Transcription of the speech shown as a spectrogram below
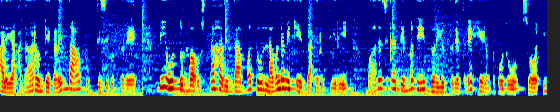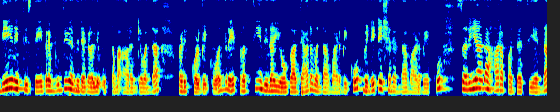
ಹಳೆಯ ಅನಾರೋಗ್ಯಗಳಿಂದ ಮುಕ್ತಿ ಸಿಗುತ್ತದೆ. ನೀವು ತುಂಬ ಉತ್ಸಾಹದಿಂದ ಮತ್ತು ಲವಲವಿಕೆಯಿಂದ ಇರುತ್ತೀರಿ. ಮಾನಸಿಕ ನೆಮ್ಮದಿ ದೊರೆಯುತ್ತದೆ ಅಂತಲೇ ಹೇಳಬಹುದು. ಸೊ ಇದೇ ರೀತಿ ಸ್ನೇಹಿತರೆ, ಮುಂದಿನ ದಿನಗಳಲ್ಲಿ ಉತ್ತಮ ಆರೋಗ್ಯವನ್ನು ಪಡೆದುಕೊಳ್ಬೇಕು ಅಂದರೆ ಪ್ರತಿದಿನ ಯೋಗ ಧ್ಯಾನವನ್ನು ಮಾಡಬೇಕು ಮೆಡಿಟೇಷನನ್ನು ಮಾಡಬೇಕು, ಸರಿಯಾದ ಆಹಾರ ಪದ್ಧತಿಯನ್ನು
